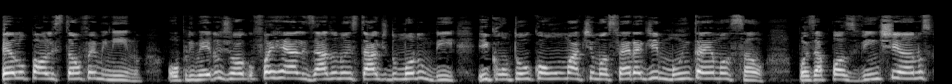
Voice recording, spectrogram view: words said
pelo Paulistão Feminino. O primeiro jogo foi realizado no estádio do Morumbi e contou com uma atmosfera de muita emoção, pois após 20 anos,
